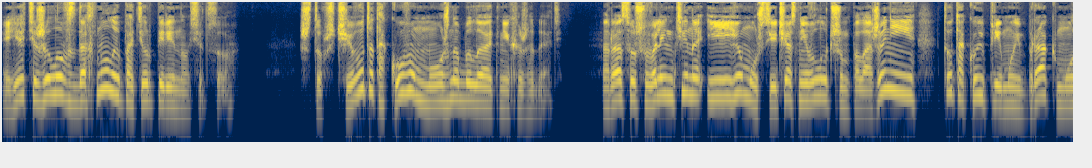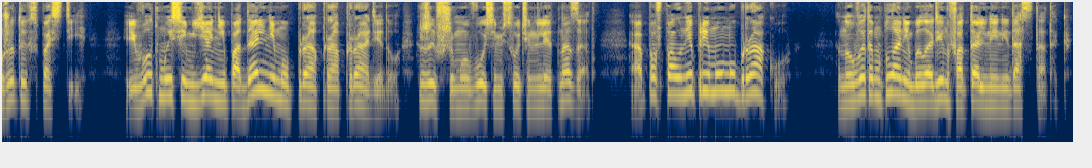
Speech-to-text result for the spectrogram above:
Я тяжело вздохнул и потер переносицу. Что ж, чего-то такого можно было от них ожидать. Раз уж Валентина и ее муж сейчас не в лучшем положении, то такой прямой брак может их спасти. И вот мы семья не по дальнему прапрапрадеду, жившему восемь сотен лет назад, а по вполне прямому браку. Но в этом плане был один фатальный недостаток.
